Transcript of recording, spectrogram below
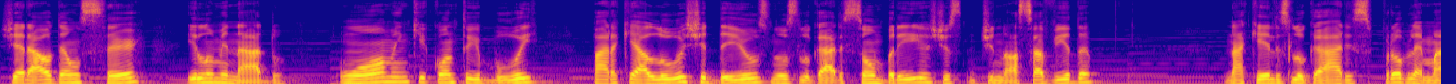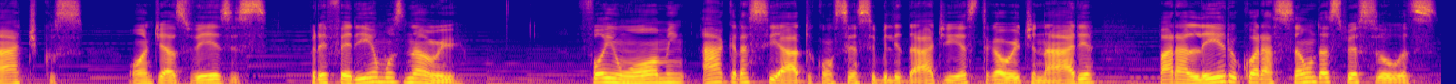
Geraldo é um ser iluminado, um homem que contribui para que a luz de Deus nos lugares sombrios de, de nossa vida, naqueles lugares problemáticos onde às vezes preferíamos não ir. Foi um homem agraciado com sensibilidade extraordinária para ler o coração das pessoas.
